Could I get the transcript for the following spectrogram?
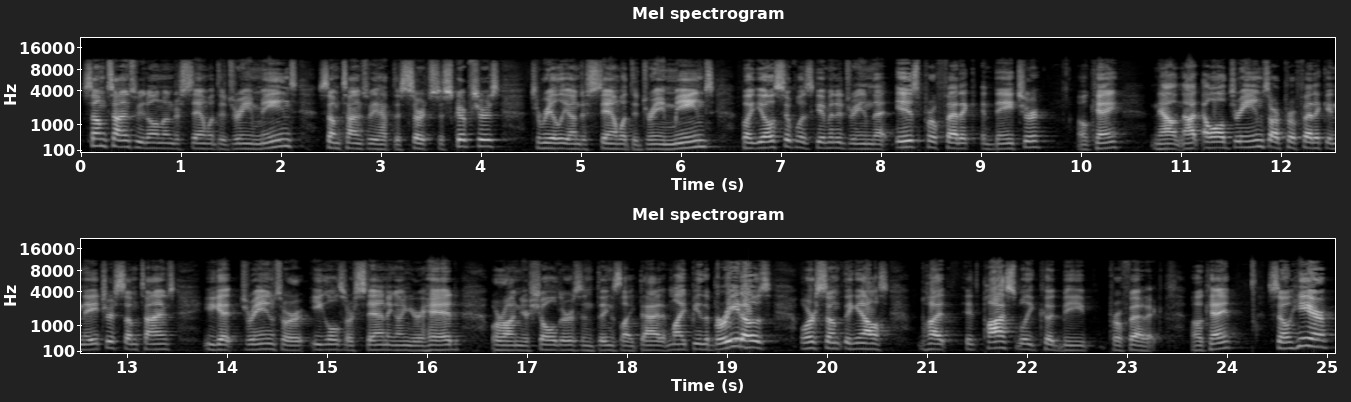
Sometimes we don't understand what the dream means. Sometimes we have to search the scriptures to really understand what the dream means. But Joseph was given a dream that is prophetic in nature, okay? Now, not all dreams are prophetic in nature. Sometimes you get dreams where eagles are standing on your head or on your shoulders and things like that. It might be the burritos or something else, but it possibly could be prophetic. Okay? So, here,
